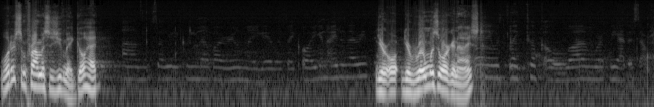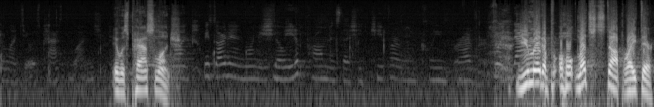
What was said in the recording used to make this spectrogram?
What are some promises you've made? Go ahead. Um, so we cleaned up our room, like it was like organized and everything. Your, your room was organized. It was like took a lot of work. We had to stop for lunch. It was past lunch. It was past lunch. We started in the morning. She made a promise that she'd keep our room clean forever. You made a pr- hold, let's stop right there.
